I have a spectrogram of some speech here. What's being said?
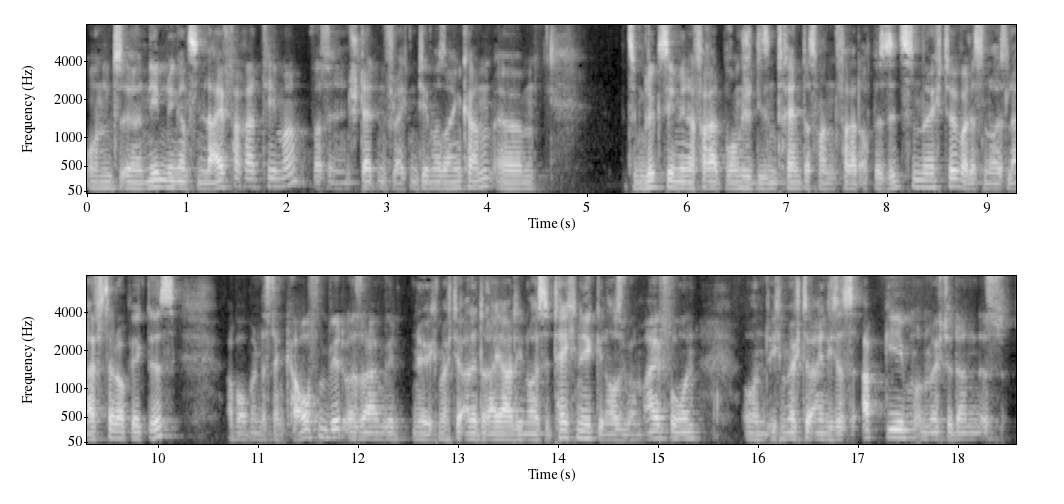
Und äh, neben dem ganzen Leihfahrrad-Thema, was in den Städten vielleicht ein Thema sein kann, ähm, zum Glück sehen wir in der Fahrradbranche diesen Trend, dass man ein Fahrrad auch besitzen möchte, weil das ein neues Lifestyle-Objekt ist. Aber ob man das dann kaufen wird oder sagen wird, nö, ich möchte alle drei Jahre die neueste Technik, genauso wie beim iPhone. Und ich möchte eigentlich das abgeben und möchte dann es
